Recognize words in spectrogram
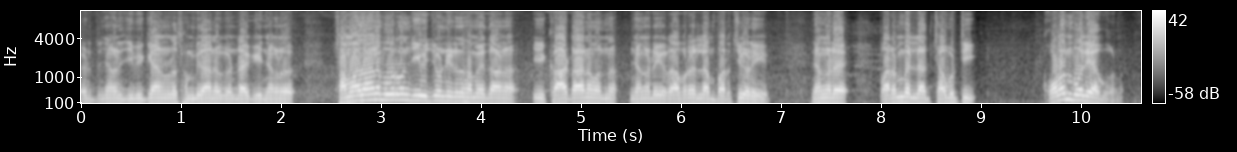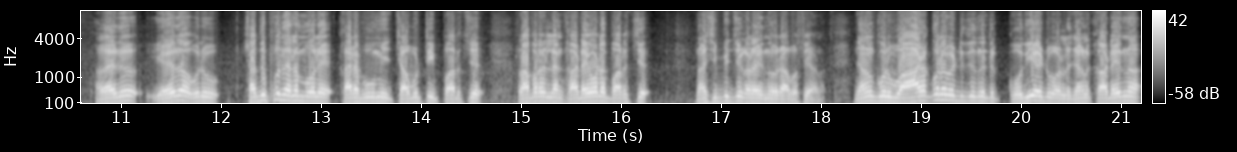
എടുത്ത് ഞങ്ങൾ ജീവിക്കാനുള്ള സംവിധാനമൊക്കെ ഉണ്ടാക്കി ഞങ്ങൾ സമാധാനപൂർവം ജീവിച്ചുകൊണ്ടിരുന്ന സമയത്താണ് ഈ കാട്ടാന വന്ന് ഞങ്ങളുടെ ഈ റബ്ബറെല്ലാം പറിച്ചു കളയുകയും ഞങ്ങളുടെ പറമ്പെല്ലാം ചവിട്ടി കുളം പോലെയാക്കുകയാണ് അതായത് ഏതോ ഒരു ചതുപ്പ് നിലം പോലെ കരഭൂമി ചവിട്ടി പറിച്ച് റബ്ബറെല്ലാം കടയോടെ പറിച്ച് നശിപ്പിച്ച് കളയുന്ന ഒരു അവസ്ഥയാണ് ഞങ്ങൾക്കൊരു വാഴക്കുല വെട്ടി തിന്നിട്ട് കൊതിയായിട്ട് പാടില്ല. ഞങ്ങൾ കടയിൽ നിന്ന്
